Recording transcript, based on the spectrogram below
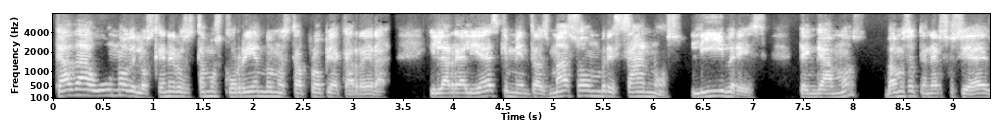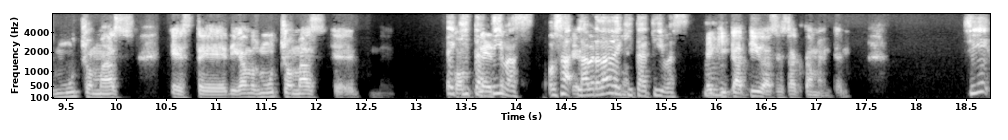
Cada uno de los géneros estamos corriendo nuestra propia carrera y la realidad es que mientras más hombres sanos, libres tengamos, vamos a tener sociedades mucho más, este, digamos, mucho más... Eh, equitativas, completas. o sea, la verdad, equitativas. Equitativas, exactamente. Sí,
